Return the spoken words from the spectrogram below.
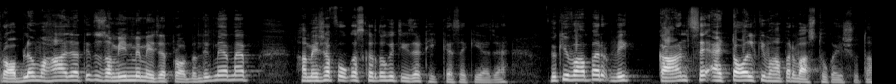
प्रॉब्लम वहाँ आ जाती तो ज़मीन में मेजर प्रॉब्लम थी। मैं मैं हमेशा फोकस करता हूँ कि चीज़ें ठीक कैसे किया जाए। क्योंकि वहाँ पर we can't say at all कि वहाँ पर वास्तु का इशू था।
